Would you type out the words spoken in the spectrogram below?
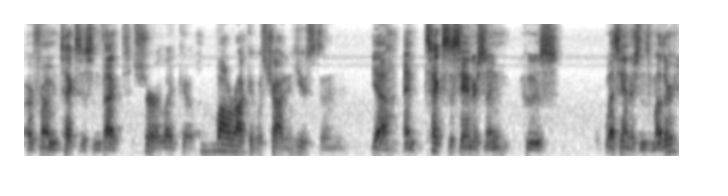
are from Texas. In fact, Sure, like uh, Bottle Rocket was shot in Houston. yeah, and Texas Anderson, who's Wes Anderson's mother,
